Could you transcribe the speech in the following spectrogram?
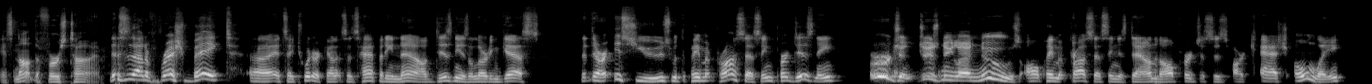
it's not the first time. This is out of Fresh Baked. Uh, it's a Twitter account. It says, happening now. Disney is alerting guests that there are issues with the payment processing per Disney. Urgent Disneyland news. All payment processing is down and all purchases are cash only.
